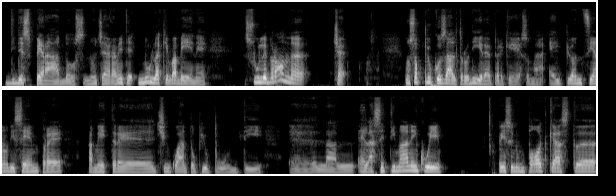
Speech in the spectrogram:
di desperados, non c'è veramente nulla che va bene. Su LeBron, cioè non so più cos'altro dire perché insomma è il più anziano di sempre a mettere 50 o più punti. Eh, la, è la settimana in cui penso in un podcast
